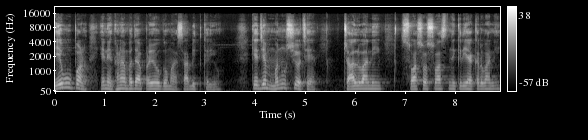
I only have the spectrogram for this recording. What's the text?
એવું પણ એને ઘણા બધા પ્રયોગોમાં સાબિત કર્યું કે જેમ મનુષ્યો છે, ચાલવાની, શ્વાસોશ્વાસની ક્રિયા કરવાની,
